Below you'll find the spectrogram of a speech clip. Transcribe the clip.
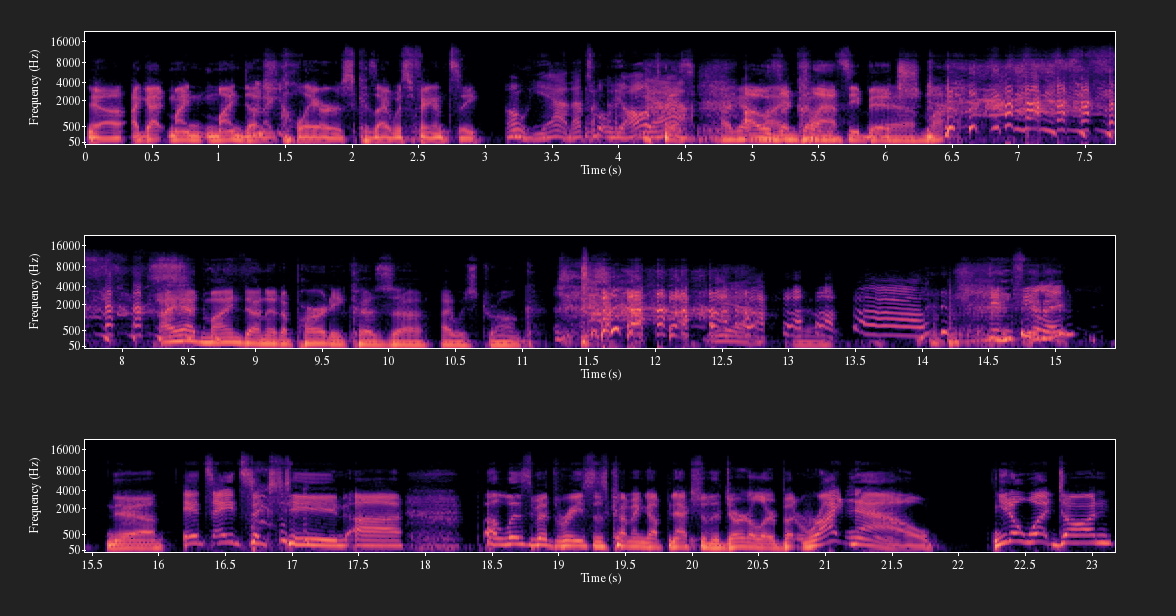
yeah, I got mine mine done at Claire's because I was fancy. oh yeah, that's what we all Yeah. do. I, got I was a mine done- classy bitch. Yeah, my- I had mine done at a party because uh, I was drunk. Yeah. Didn't feel it. Yeah. It's 816. uh, Elizabeth Ries is coming up next with the Dirt Alert. But right now, you know what, Dawn?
